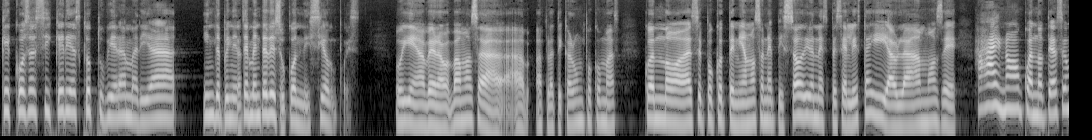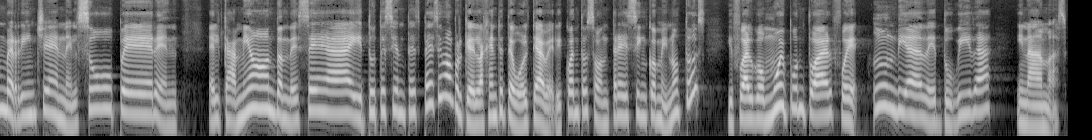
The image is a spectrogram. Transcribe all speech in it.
qué cosas sí querías que obtuviera María independientemente de su condición, pues. Oye, a ver, vamos a, platicar un poco más. Cuando hace poco teníamos un episodio en especialista y hablábamos de, ay, no, cuando te hace un berrinche en el súper, en el camión, donde sea, y tú te sientes pésimo porque la gente te voltea a ver. ¿Y cuántos son? ¿Tres, cinco minutos? Y fue algo muy puntual, fue un día de tu vida y nada más.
